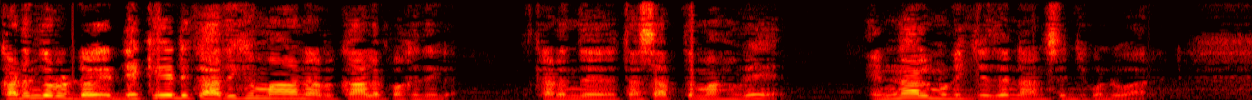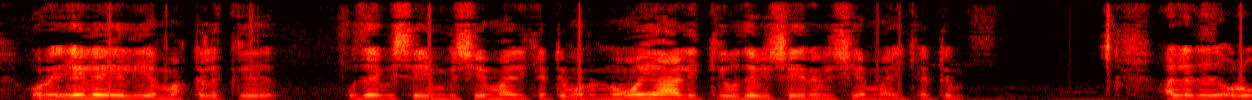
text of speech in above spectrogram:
கடந்த ஒரு டெக்கேடுக்கு அதிகமான ஒரு காலப்பகுதியில் கடந்த தசாப்தமாகவே என்னால் முடிஞ்சதை நான் செஞ்சு கொண்டு வரேன். ஒரு ஏழை எளிய மக்களுக்கு உதவி செய்யும் விஷயமா இருக்கட்டும் ஒரு நோயாளிக்கு உதவி செய்கிற விஷயமா இருக்கட்டும் அல்லது ஒரு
